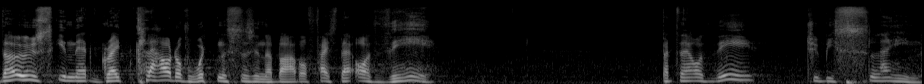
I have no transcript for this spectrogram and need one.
those in that great cloud of witnesses in the Bible faced. They are there. But they are there to be slain.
